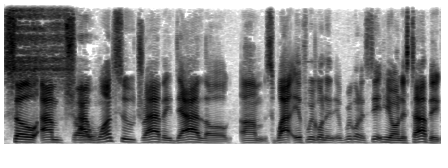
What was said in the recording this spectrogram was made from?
So I'm so, I want to drive a dialogue. Um, so why if we're gonna if we're gonna sit here on this topic,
